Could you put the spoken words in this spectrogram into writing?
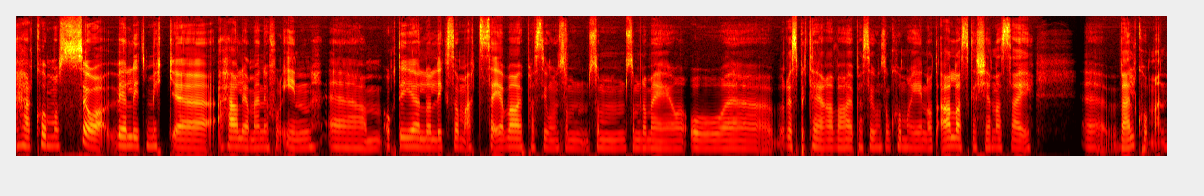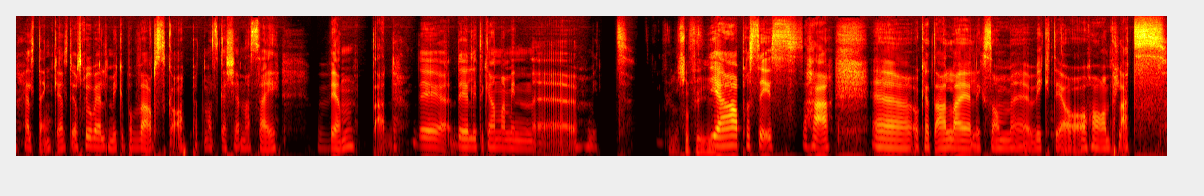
Här kommer så väldigt mycket härliga människor in eh, och det gäller liksom att se varje person som, som, som de är och, och eh, respektera varje person som kommer in och att alla ska känna sig eh, välkommen helt enkelt. Jag tror väldigt mycket på värdskap, att man ska känna sig väntad. Det, det är lite grann min, eh, mitt filosofi. Ja, precis så här. Eh, och att alla är liksom eh, viktiga och har en plats.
